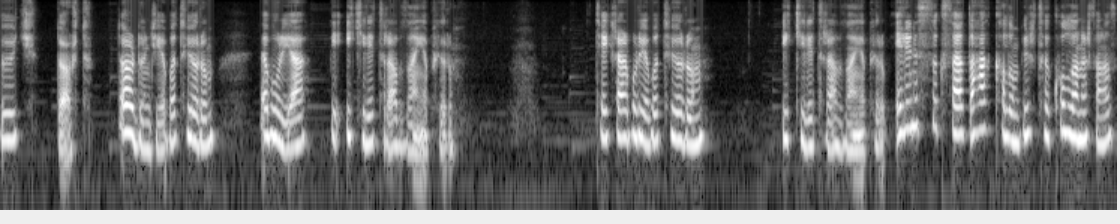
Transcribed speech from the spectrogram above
3, 4. Dördüncüye batıyorum. Ve buraya bir ikili trabzan yapıyorum. Tekrar buraya batıyorum. İkili trabzan yapıyorum. Eliniz sıksa daha kalın bir tığ kullanırsanız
